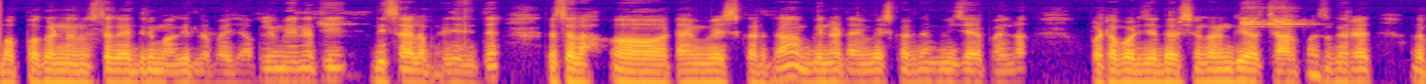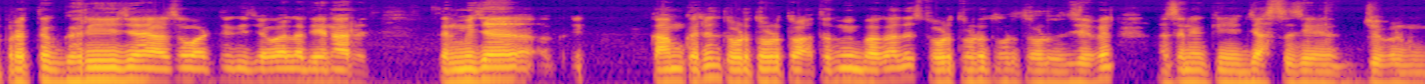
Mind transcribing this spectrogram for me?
बाप्पाकडनं नुसतं काहीतरी मागितलं पाहिजे. आपली मेहनती दिसायला पाहिजे तिथे. तर चला टाइम वेस्ट करता. बिना टाइम वेस्ट करता मी जे पहिला. पटापट जे दर्शन कारण की चार पाच घर आहेत. प्रत्येक घरी जे असं वाटतं की जेवायला देणारच. तर मी ज्या काम करेल थोडं थोडं थोडं आता तुम्ही बघालच थोडं थोडं थोडं थोडं जेवेल. असं नाही की जास्त जे जेवेल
